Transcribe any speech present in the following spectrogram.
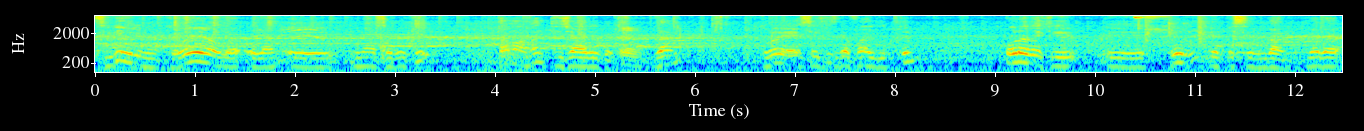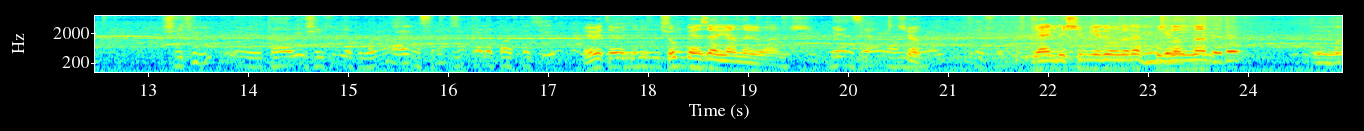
Silivri'nin Troya'yla olan e, münasebeti tamamen ticaridir. Evet. Ben Troya'ya 8 defa gittim. Oradaki e, sur yapısından ya da şekil, e, tarihi şekil yapılarının aynısını bizim Kale Park'taki evet evet, evet. çok benzer yanları varmış. benzeyen yanlarını Çok. keşfetmiştim. Yerleşim yeri olarak kullanılan de bu,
